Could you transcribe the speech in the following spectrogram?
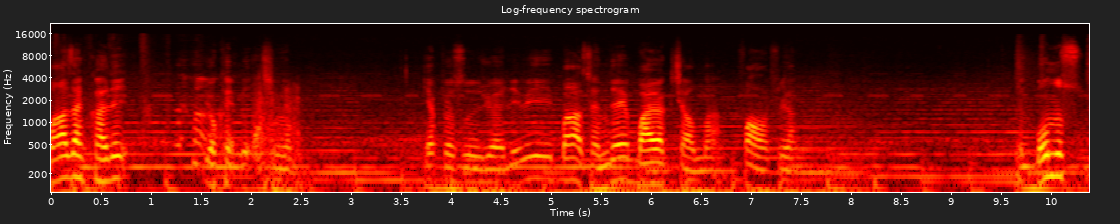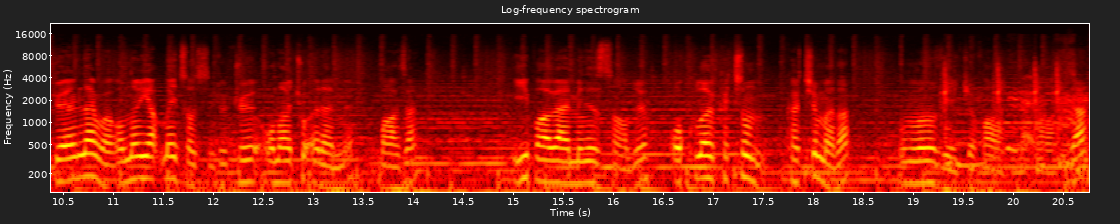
Bazen kale yok etmek için yap- yapıyorsunuz görevi. Bazen de bayrak çalma falan filan. Yani bonus görevler var. Onları yapmaya çalışın çünkü onlar çok önemli bazen. İyi para vermenizi sağlıyor. Okula kaçın kaçırmadan bulmanız gerekiyor falan falan filan.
